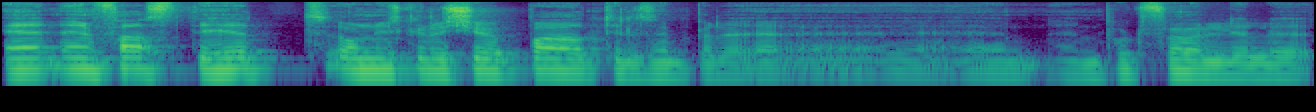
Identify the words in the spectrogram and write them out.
en, en fastighet, om ni skulle köpa till exempel eh, en, en portfölj eller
